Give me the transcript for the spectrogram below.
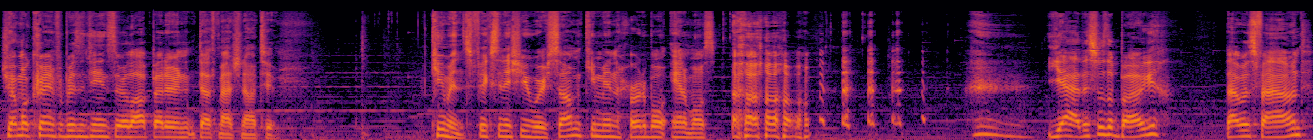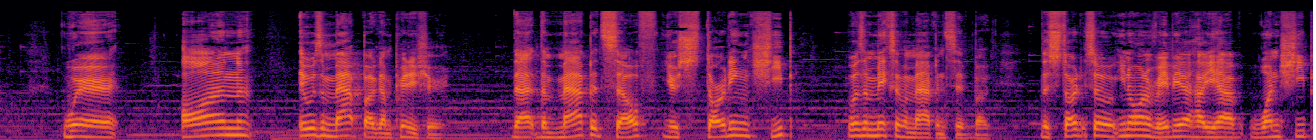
Treadmill Crane for Byzantines, they're a lot better in deathmatch now too. Cumans fix an issue where some Cuman herdable animals. yeah, this was a bug that was found where on it was a map bug. I'm pretty sure that the map itself, your starting sheep it was a mix of a map and civ bug. The start, so you know on Arabia how you have one sheep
